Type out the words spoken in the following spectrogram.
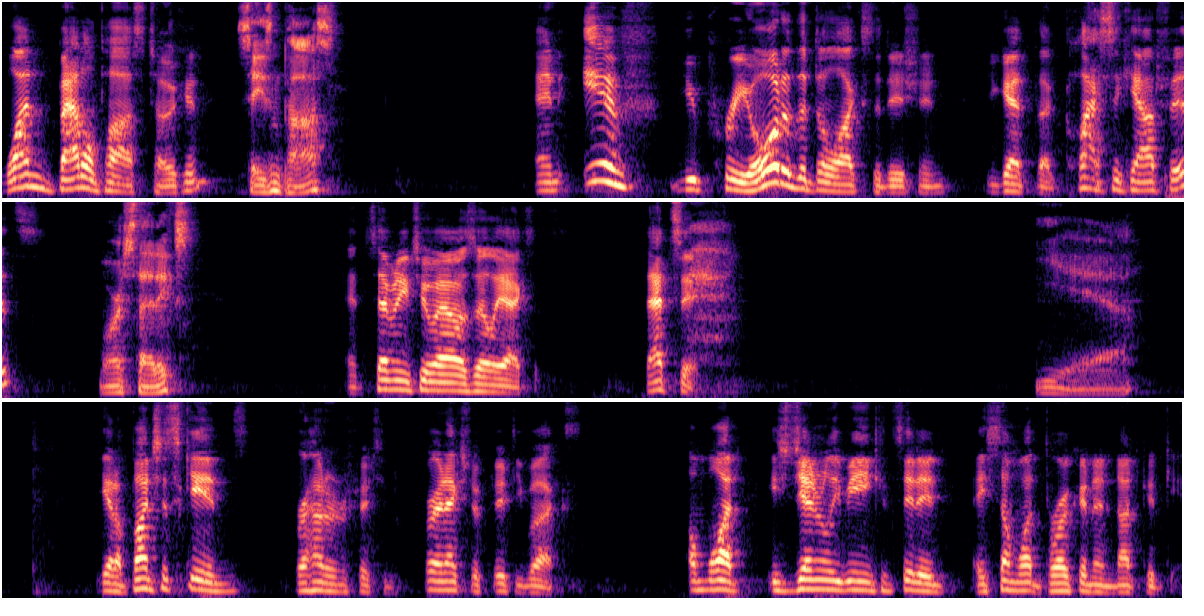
One Battle Pass token, season pass. and if you pre-order the deluxe edition, you get the classic outfits. More aesthetics. and 72 hours early access. That's it. Yeah. You get a bunch of skins for 150 for an extra 50 bucks on what is generally being considered a somewhat broken and not good game.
